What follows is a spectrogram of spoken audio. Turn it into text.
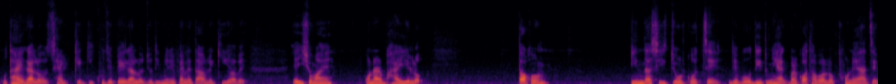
কোথায় গেল? স্যারকে কি খুঁজে পেয়ে গেল? যদি মেরে ফেলে, তাহলে কি হবে? এই সময় ওনার ভাই এলো। তখন ইন্দাসি জোর করছে যে, বৌদি, তুমি একবার কথা বলো, ফোনে আছে।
